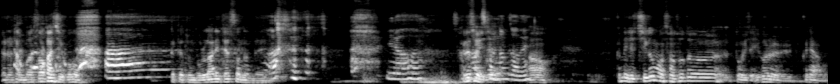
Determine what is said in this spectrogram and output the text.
를 한번 써가지고 아. 그때 좀 논란이 됐었는데 이야. 그래서 이제- 상남자네. 어 근데 이제 지금은 선수들도 이제 이거를 그냥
